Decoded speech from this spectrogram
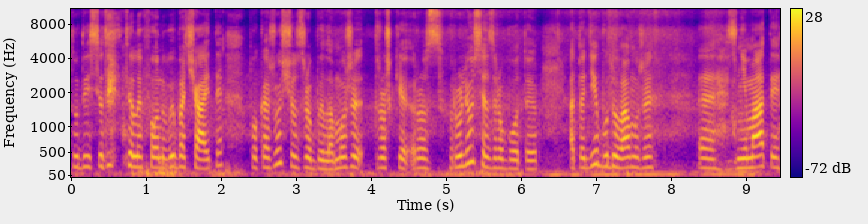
туди-сюди телефон. Вибачайте, покажу, що зробила. Може, трошки розгрулюся з роботою, а тоді буду вам уже е, знімати,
